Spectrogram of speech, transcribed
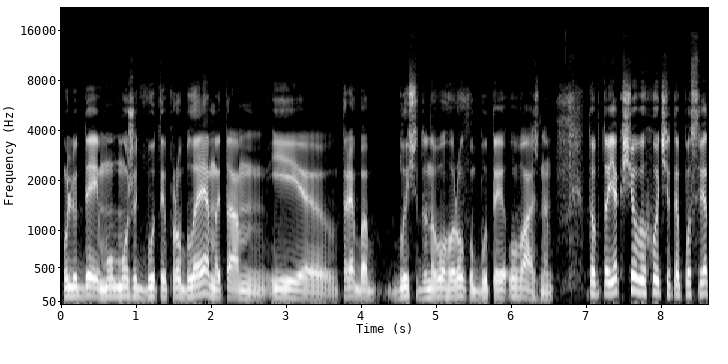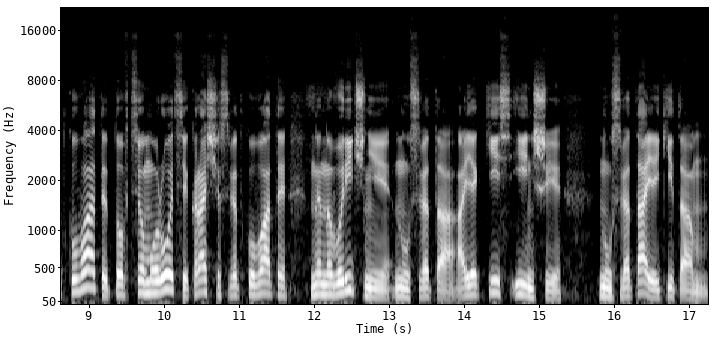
у людей можуть бути проблеми там, і е, треба ближче до нового року бути уважним. Тобто, якщо ви хочете посвяткувати, то в цьому році краще святкувати не новорічні ну, свята, а якісь інші ну, свята, які там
